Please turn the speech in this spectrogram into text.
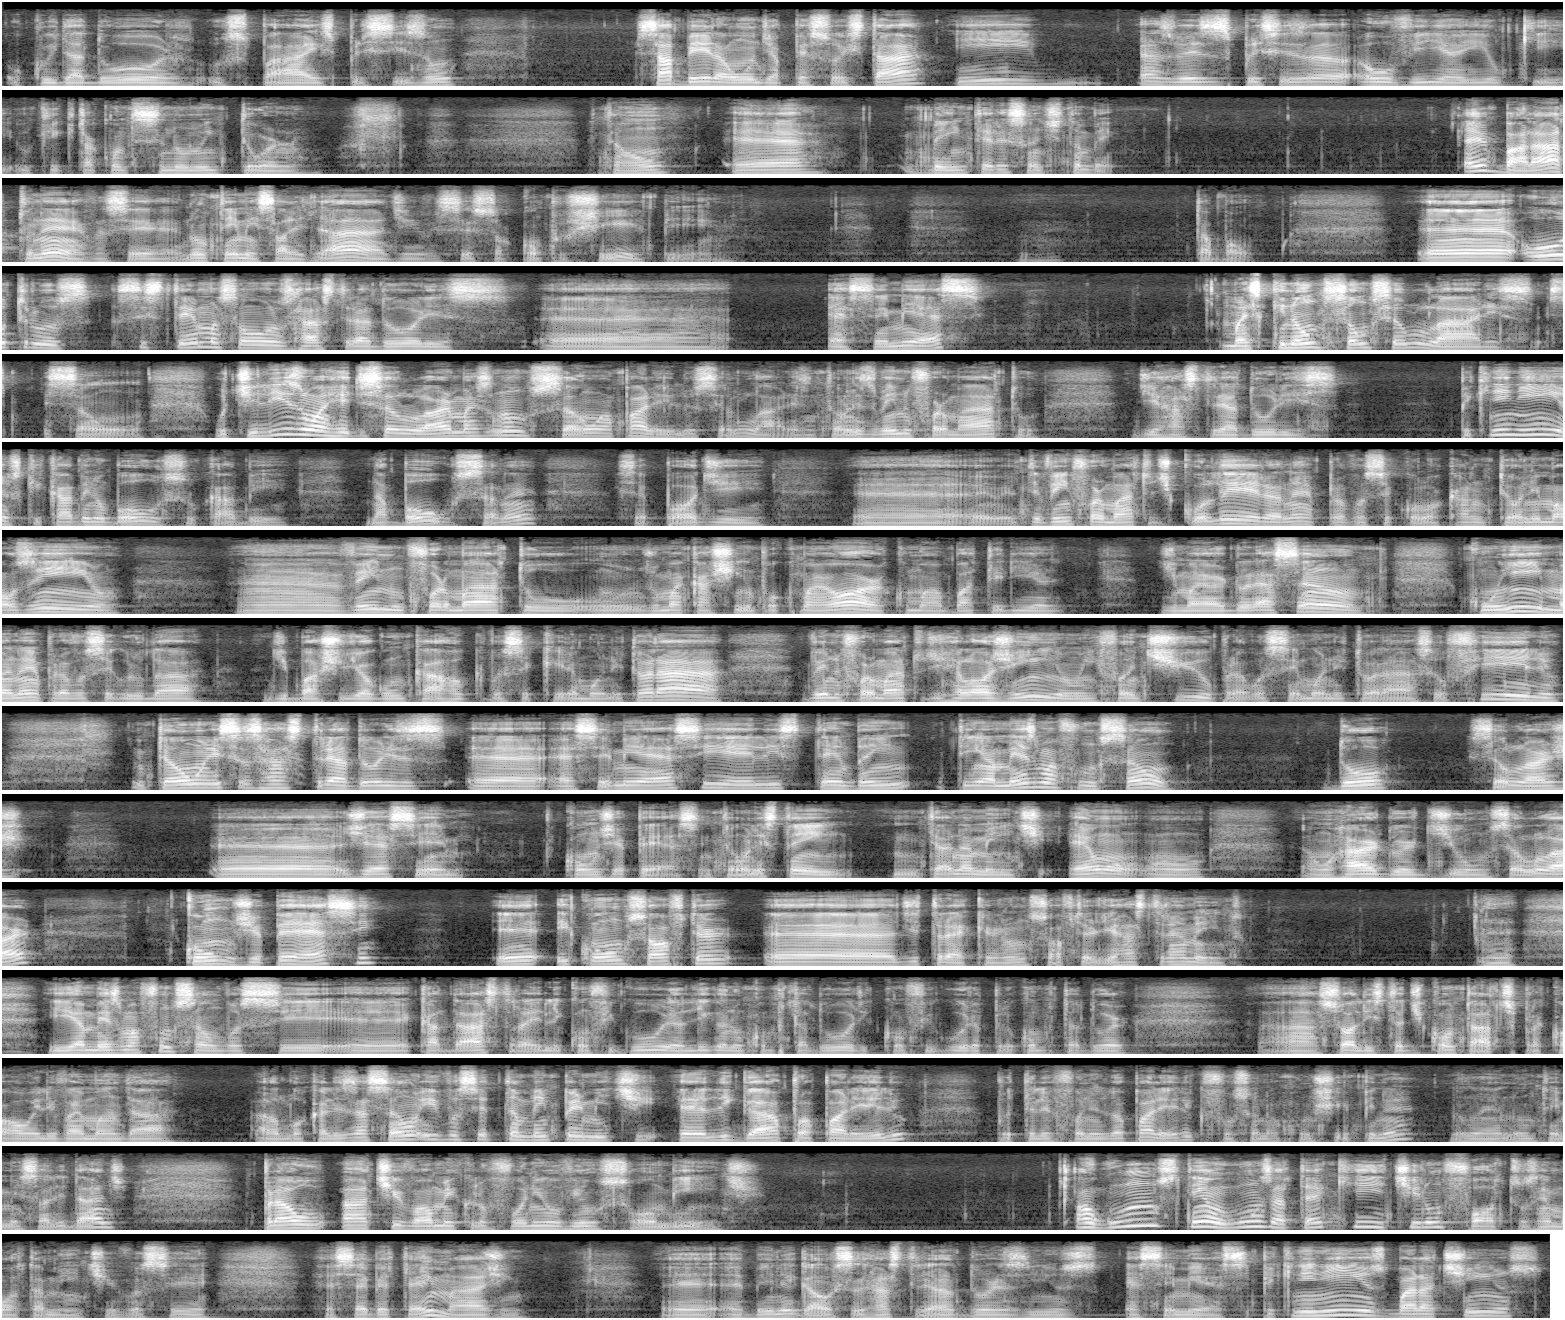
o cuidador, os pais precisam saber aonde a pessoa está e às vezes precisa ouvir aí o que o que está acontecendo no entorno. Então é bem interessante também. É barato, né? Você não tem mensalidade, você só compra o chip. Tá bom. É, outros sistemas são os rastreadores é, SMS, mas que não são celulares. São, utilizam a rede celular, mas não são aparelhos celulares. Então eles vêm no formato de rastreadores pequenininhos que cabem no bolso, cabe na bolsa, né? Você pode é, vem em formato de coleira, né, para você colocar no teu animalzinho. É, vem num formato de uma caixinha um pouco maior, com uma bateria de maior duração, com imã, né, para você grudar debaixo de algum carro que você queira monitorar. Vem no formato de reloginho infantil para você monitorar seu filho. Então esses rastreadores é, SMS eles também têm a mesma função do celular é, GSM com GPS. Então eles têm internamente é um, um, é um hardware de um celular com GPS e, e com software é, de tracker, um software de rastreamento. Né? E a mesma função, você é, cadastra, ele configura, liga no computador e configura pelo computador a sua lista de contatos para qual ele vai mandar a localização e você também permite é, ligar para o aparelho o telefone do aparelho, que funciona com chip, né? não, é, não tem mensalidade, para ativar o microfone e ouvir um som ambiente. Alguns, tem alguns até que tiram fotos remotamente, você recebe até a imagem. É, é bem legal esses rastreadorzinhos SMS, pequenininhos, baratinhos,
